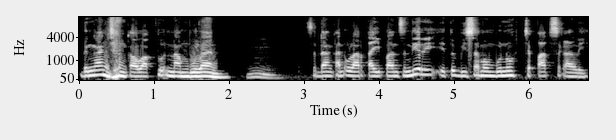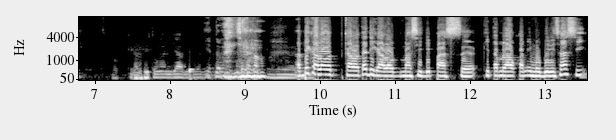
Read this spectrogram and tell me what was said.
dengan jangka waktu 6 bulan. hmm. Sedangkan ular taipan sendiri itu bisa membunuh cepat sekali. Oke Dalam hitungan jam. tuh. Gitu kan jam. Tapi kalau kalau tadi kalau masih di fase kita melakukan imobilisasi,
